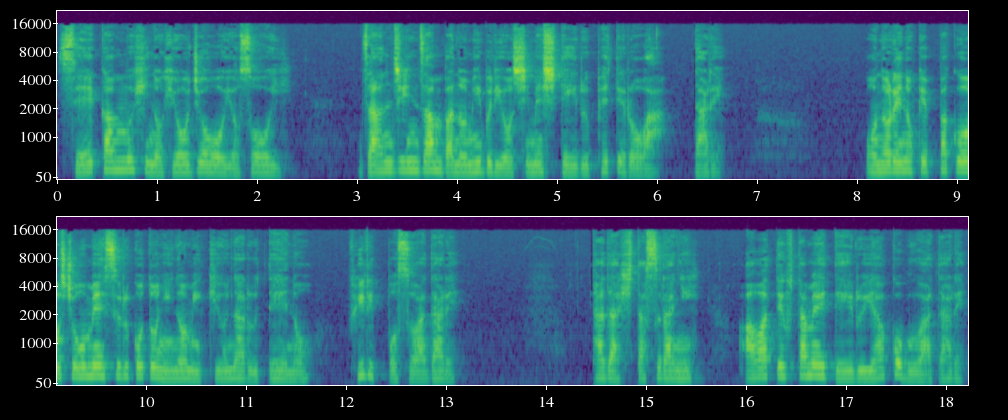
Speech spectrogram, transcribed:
静観無比の表情を装い、残人残馬の身振りを示しているペテロは誰？己の潔白を証明することにのみ急なる体のフィリッポスは誰？ただひたすらに慌てふためいているヤコブは誰？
